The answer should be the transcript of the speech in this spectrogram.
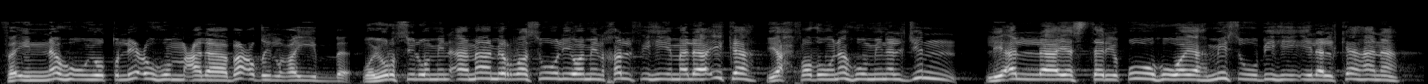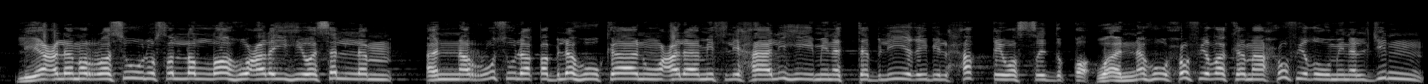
فإنه يطلعهم على بعض الغيب. ويرسل من أمام الرسول ومن خلفه ملائكة يحفظونه من الجن لئلا يسترقوه ويهمسوا به إلى الكهنة. ليعلم الرسول صلى الله عليه وسلم أن الرسل قبله كانوا على مثل حاله من التبليغ بالحق والصدق وأنه حفظ كما حفظوا من الجن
